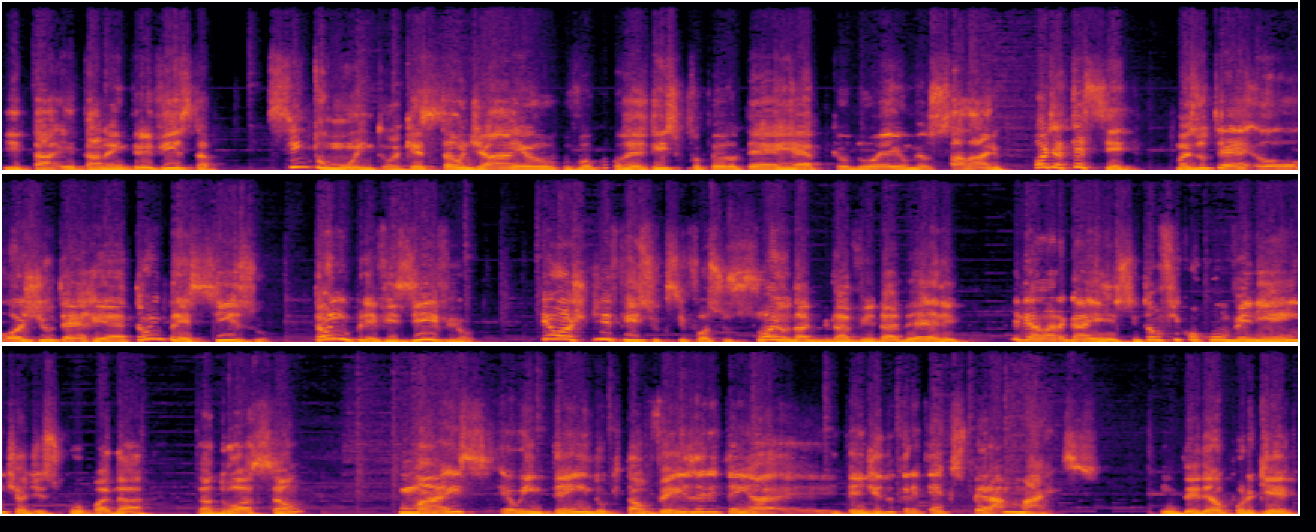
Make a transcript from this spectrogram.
e está e tá na entrevista, sinto muito. A questão de, ah, eu vou correr risco pelo TRE porque eu doei o meu salário. Pode até ser, mas o hoje o TRE é tão impreciso, tão imprevisível, que eu acho difícil que, se fosse o sonho da, da vida dele, ele ia largar isso. Então, ficou conveniente a desculpa da, da doação mas eu entendo que talvez ele tenha eh, entendido que ele tenha que esperar mais, entendeu? Porque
